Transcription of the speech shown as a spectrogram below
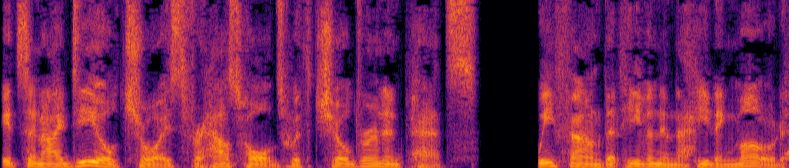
it's an ideal choice for households with children and pets. We found that even in the heating mode,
